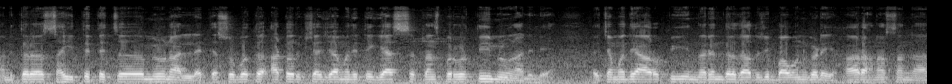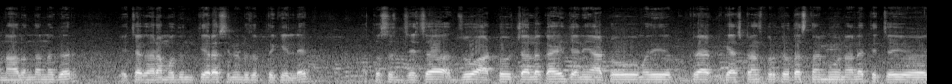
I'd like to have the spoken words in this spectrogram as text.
आणि तर साहित्य त्याचं मिळून आलेलं आहे. त्यासोबत ऑटो रिक्षा ज्यामध्ये ते गॅस ट्रान्सफरवरती मिळून आलेली आहे. याच्यामध्ये आरोपी नरेंद्र दादोजी बावनगडे हा राहणार नालंदा नगर. याच्या घरामधून तेरा सिलेंडर जप्त केले आहेत. तसंच ज्याचा जो ऑटो चालक आहे ज्याने ऑटोमध्ये ग्रॅ गॅस ट्रान्सफर करत असताना मिळून आला त्याचे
